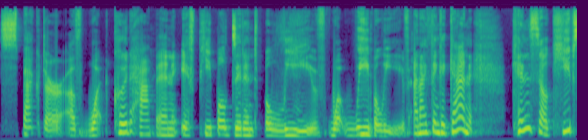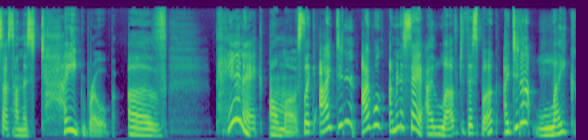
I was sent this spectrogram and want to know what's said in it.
specter of what could happen if people didn't believe what we believe. And I think again, Kinsale keeps us on this tightrope of panic almost. Like I didn't I will I'm going to say I loved this book. I did not like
